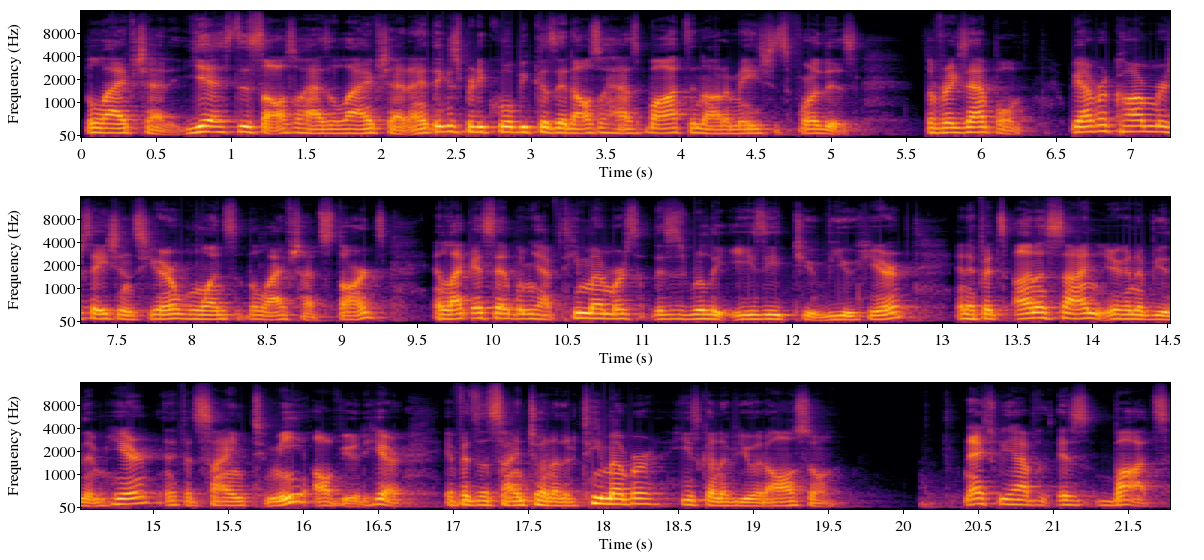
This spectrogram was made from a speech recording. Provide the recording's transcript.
the live chat. Yes, this also has a live chat. And I think it's pretty cool because it also has bots and automations for this. So for example, we have our conversations here once the live chat starts. And like I said, when you have team members, this is really easy to view here. And if it's unassigned, you're gonna view them here. And if it's assigned to me, I'll view it here. If it's assigned to another team member, he's gonna view it also. Next we have is bots.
